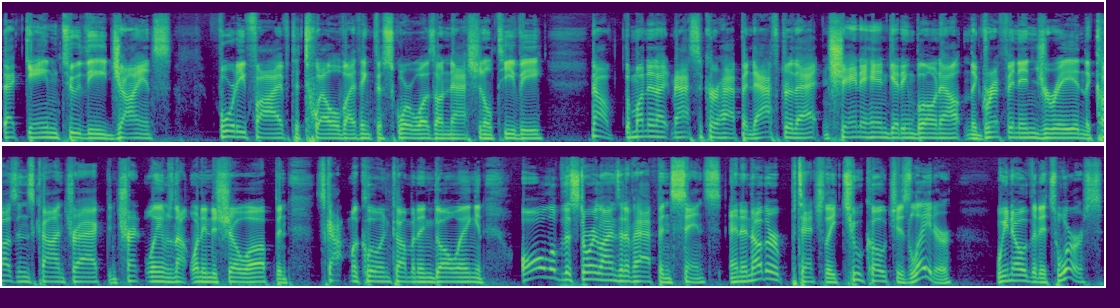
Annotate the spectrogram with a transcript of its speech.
that game to the Giants 45 to 12, I think the score was on national TV. Now, the Monday Night Massacre happened after that, and Shanahan getting blown out, and the Griffin injury, and the Cousins contract, and Trent Williams not wanting to show up, and Scott McCloughan coming and going, and all of the storylines that have happened since, and another potentially two coaches later, we know that it's worse.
